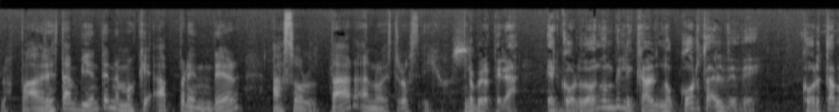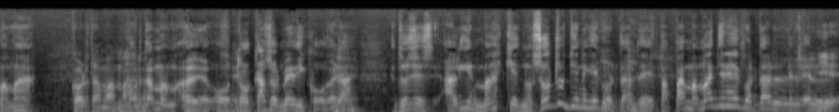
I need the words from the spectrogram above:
Los padres también tenemos que aprender a soltar a nuestros hijos. No, pero espera, el cordón umbilical no corta el bebé, corta mamá. Corta mamá. Corta mamá, eh, o en todo caso el médico, ¿verdad? Entonces, alguien más que nosotros tiene que cortar, de papá, mamá tiene que cortar el, Y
